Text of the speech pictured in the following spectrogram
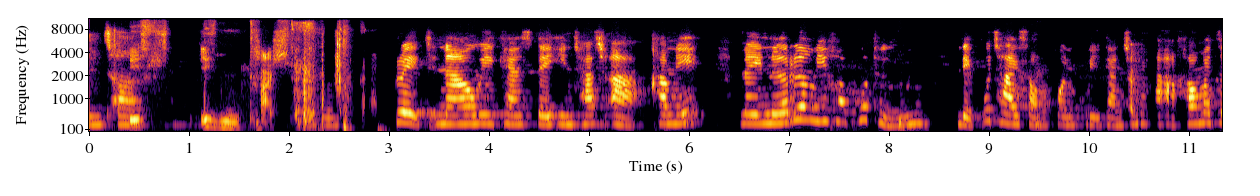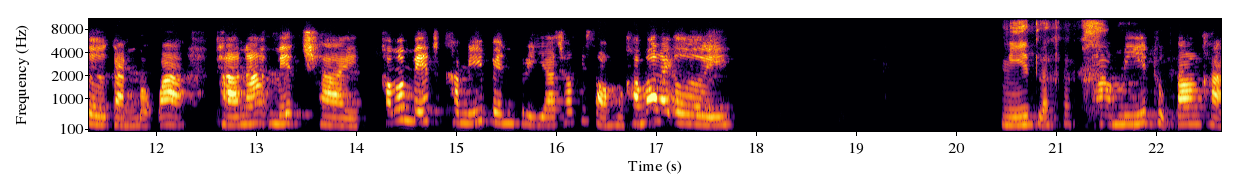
in touch. Is in touch. Great now we can stay in touch อ่ะคำนี้ ในเนื้อเรื่องนี้เขาพูดถึงเด็กผู้ชายสองคนคุยกันใช่ไหมคะอะเขามาเจอกันบอกว่าฐานะเมทชัยคำว่าเมทคำนี้เป็นกริยาชอบที่สองของคำว่าอะไรเอ่ย Meet แล้วค่ะอ่ามีถูกต้องค่ะ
